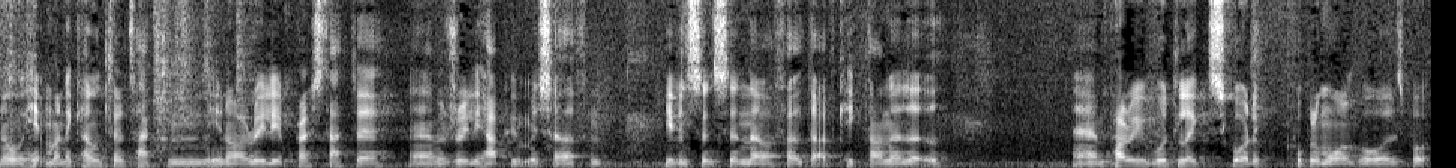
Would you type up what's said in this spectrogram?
know we hit them on the counter attack and you know I really impressed that day. Um, I was really happy with myself and even since then now I felt that I've kicked on a little. Um, probably would like to score a couple of more goals, but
